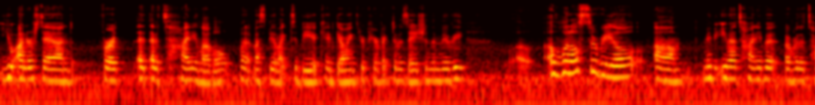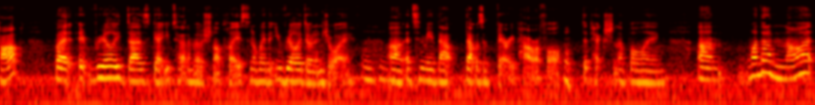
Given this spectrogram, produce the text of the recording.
you understand for a, at, at a tiny level what it must be like to be a kid going through peer victimization. The movie a, a little surreal, um, maybe even a tiny bit over the top, but it really does get you to that emotional place in a way that you really don't enjoy. Mhm. Um, and to me, that that was a very powerful Hmm. depiction of bullying. Um, one that I'm not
